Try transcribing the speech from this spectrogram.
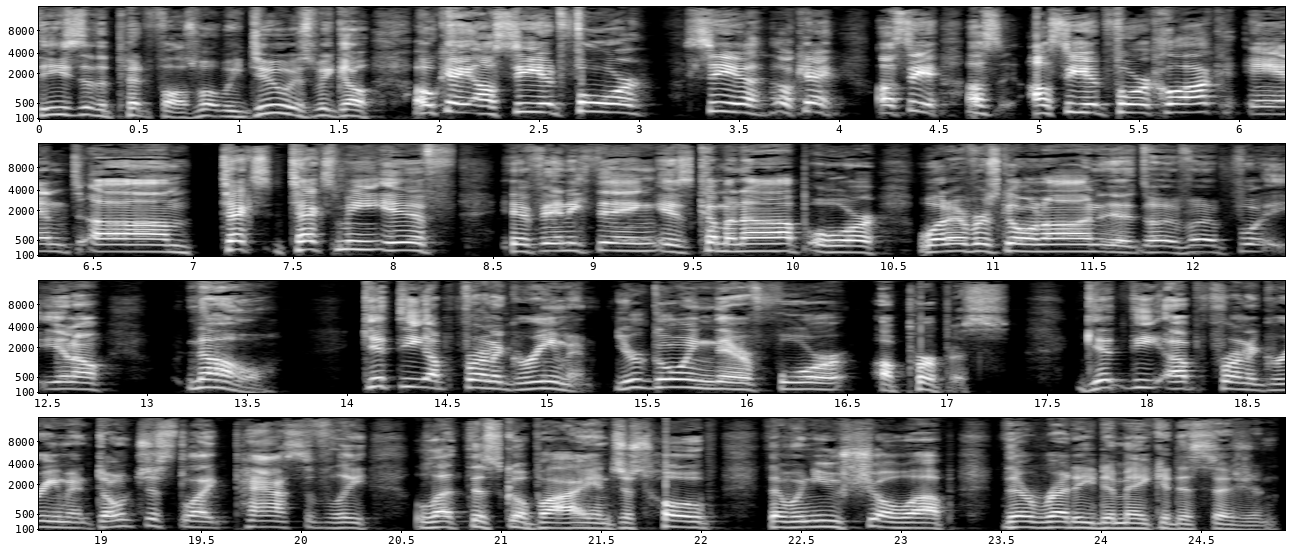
These are the pitfalls. What we do is we go, okay, I'll see you at four. See you. Okay, I'll see you. I'll, I'll see you at four o'clock. And um, text text me if if anything is coming up or whatever's going on. Uh, uh, uh, you know, no. Get the upfront agreement. You're going there for a purpose. Get the upfront agreement. Don't just like passively let this go by and just hope that when you show up, they're ready to make a decision.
